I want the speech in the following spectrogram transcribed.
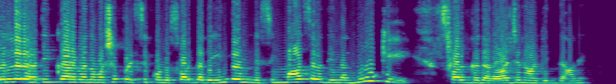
ಎಲ್ಲರ ಅಧಿಕಾರಗಳನ್ನು ವಶಪಡಿಸಿಕೊಂಡು ಸ್ವರ್ಗದ ಇಂದ್ರನ ಸಿಂಹಾಸನದಿಂದ ನೂಕಿ ಸ್ವರ್ಗದ ರಾಜನಾಗಿದ್ದಾನೆ.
